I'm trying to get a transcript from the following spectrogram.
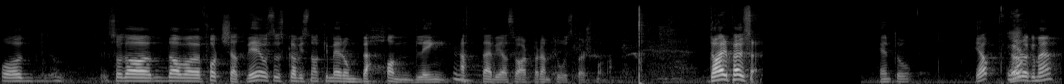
Og så da, da, fortsetter vi, og så skal vi snakke mer om behandling mm. etter vi har svart på de to spørsmålene. Da er det pause. En, to. Ja, hører ja. dere meg?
